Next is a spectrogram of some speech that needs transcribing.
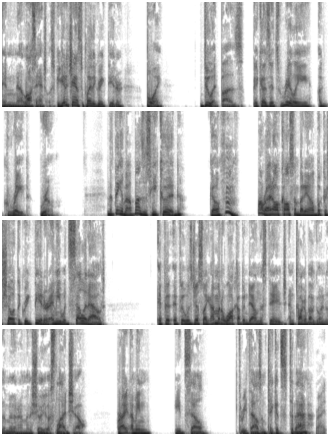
in uh, Los Angeles, if you get a chance to play the Greek theater, boy, do it, Buzz, because it's really a great room. And the thing about Buzz is he could go, hmm, all right, I'll call somebody and I'll book a show at the Greek Theater, and he would sell it out. If it, if it was just like, I'm going to walk up and down the stage and talk about going to the moon, and I'm going to show you a slideshow, right? I mean, he'd sell 3,000 tickets to that. Right.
